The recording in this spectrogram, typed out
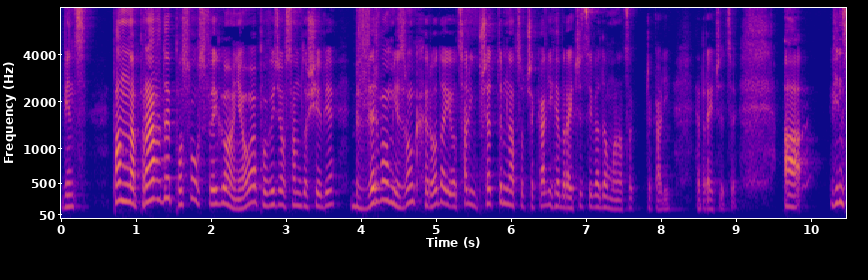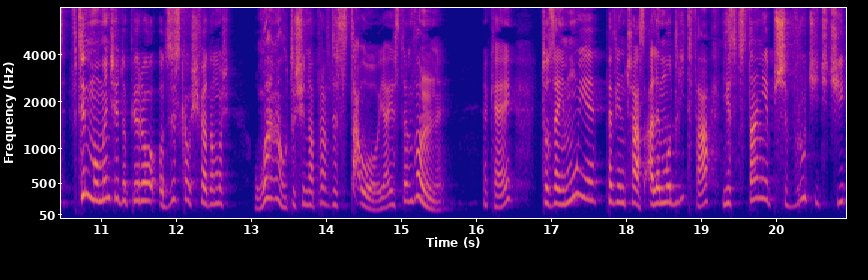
Więc Pan naprawdę posłał swojego anioła, powiedział sam do siebie, by wyrwał mnie z rąk Heroda i ocalił przed tym, na co czekali Hebrajczycy. Wiadomo, na co czekali Hebrajczycy. A więc w tym momencie dopiero odzyskał świadomość, wow, to się naprawdę stało, ja jestem wolny. Okay? To zajmuje pewien czas, ale modlitwa jest w stanie przywrócić ci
